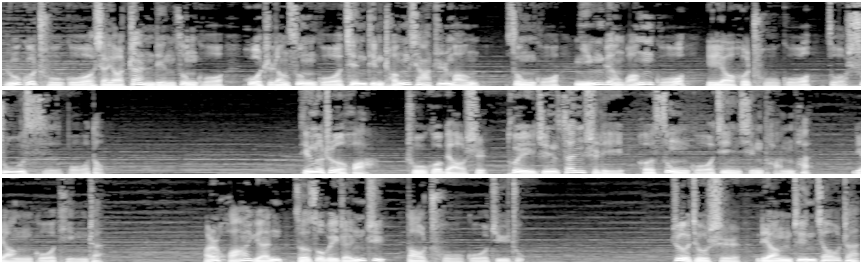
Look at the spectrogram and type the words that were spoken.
如果楚国想要占领宋国，或者让宋国签订城下之盟，宋国宁愿亡国，也要和楚国做殊死搏斗。听了这话，楚国表示退军三十里，和宋国进行谈判，两国停战。而华元则作为人质到楚国居住。这就是两军交战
